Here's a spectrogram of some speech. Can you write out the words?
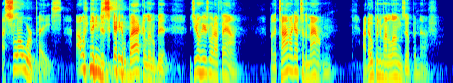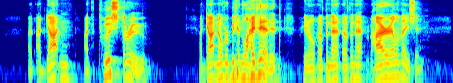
a slower pace. I was needing to scale back a little bit. But you know, here's what I found. By the time I got to the mountain, I'd opened my lungs up enough. I'd, I'd gotten, I'd pushed through. I'd gotten over being lightheaded, you know, up in that up in that higher elevation,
